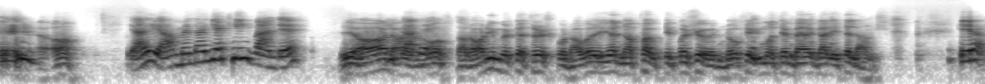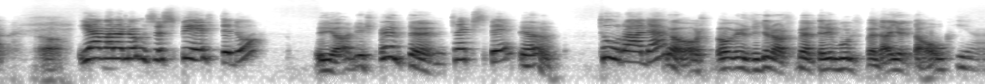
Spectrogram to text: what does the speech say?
Ja, Ja, ja, men det gikk hivande. ja da, ofte hade de møtt trisko. Det var gärna fauti på sjön og fick måtte berge de til lands. Ja. Ja, ja, var det noen som spilte då? Ja de spilte. Trekkspill? Ja, Torada? ja og hvis ikke da spilte de munspel, det gikk det òg. Ja.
